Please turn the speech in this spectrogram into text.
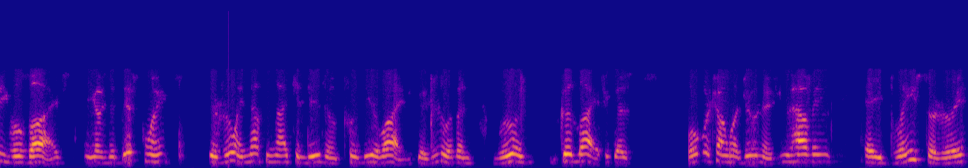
people's lives. He goes, at this point, there's really nothing I can do to improve your life because you're living really good life. He goes, what we're talking about doing is you having a brain surgery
